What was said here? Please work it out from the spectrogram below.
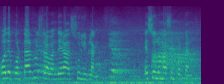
o de portar nuestra bandera azul y blanca. Eso es lo más importante.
